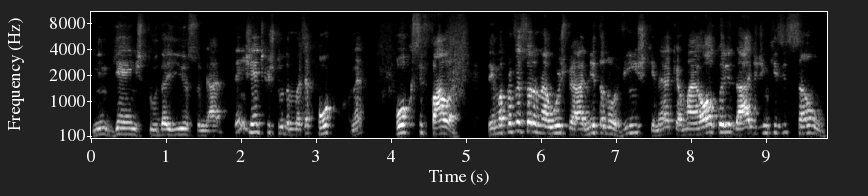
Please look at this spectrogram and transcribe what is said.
ninguém estuda isso. Né? Tem gente que estuda, mas é pouco, né? Pouco se fala. Tem uma professora na USP, a Anitta Novinsky, né, que é a maior autoridade de inquisição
